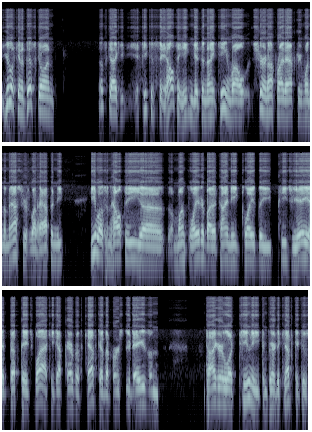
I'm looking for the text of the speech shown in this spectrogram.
You're looking at this going, this guy, if he can stay healthy, he can get to 19. Well, sure enough, right after he won the Masters, what happened? He he wasn't healthy uh, a month later. By the time he played the PGA at Bethpage Black, he got paired with Koepka the first two days, and Tiger looked puny compared to Koepka because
